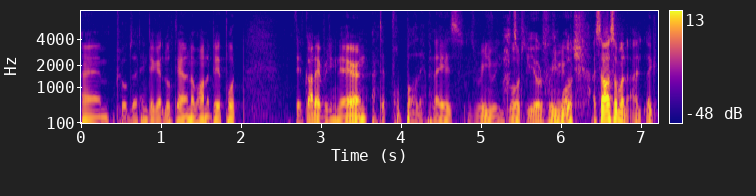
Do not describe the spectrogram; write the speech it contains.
um, clubs I think they get looked down upon a bit but they've got everything there and, and the football they play is, is really really It's good beautiful really, to really good I saw someone uh, like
